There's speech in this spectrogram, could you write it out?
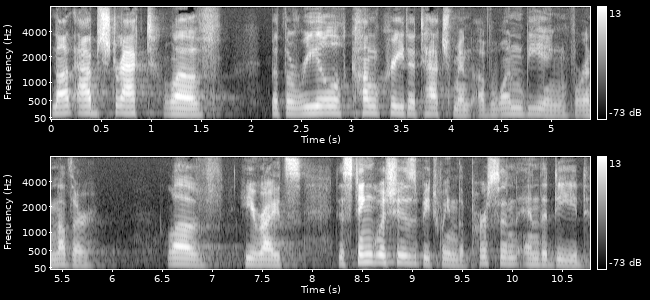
not abstract love, but the real, concrete attachment of one being for another. Love, he writes, distinguishes between the person and the deed.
